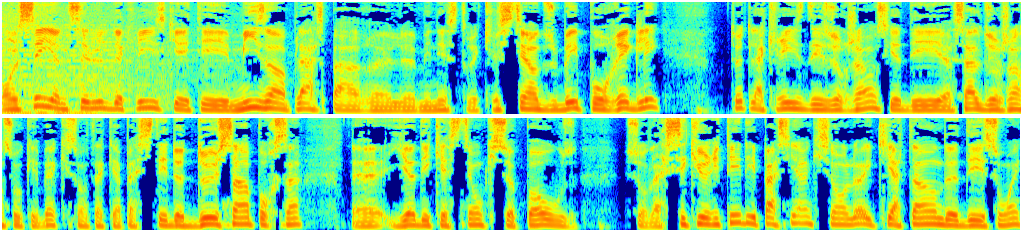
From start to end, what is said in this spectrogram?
On le sait, il y a une cellule de crise qui a été mise en place par euh, le ministre Christian Dubé pour régler toute la crise des urgences. Il y a des euh, salles d'urgence au Québec qui sont à capacité de 200% Euh, Il y a des questions qui se posent sur la sécurité des patients qui sont là et qui attendent des soins.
